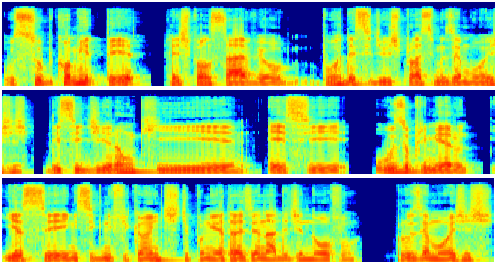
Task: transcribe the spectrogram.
o subcomitê responsável por decidir os próximos emojis decidiram que esse uso primeiro ia ser insignificante, tipo, não ia trazer nada de novo pros emojis.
